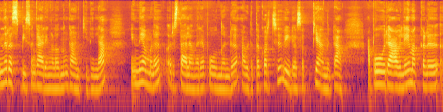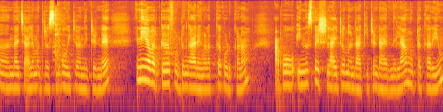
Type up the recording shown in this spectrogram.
ഇന്ന് റെസിപ്പീസും കാര്യങ്ങളൊന്നും കാണിക്കുന്നില്ല. ഇന്ന് നമ്മൾ ഒരു സ്ഥലം വരെ പോകുന്നുണ്ട്. അവിടുത്തെ കുറച്ച് വീഡിയോസൊക്കെയാണ് കേട്ടോ അപ്പോൾ രാവിലെ മക്കൾ എന്താ വെച്ചാൽ മദ്രസിൽ പോയിട്ട് വന്നിട്ടുണ്ട്. ഇനി അവർക്ക് ഫുഡും കാര്യങ്ങളൊക്കെ കൊടുക്കണം. അപ്പോൾ ഇന്ന് സ്പെഷ്യലായിട്ടൊന്നും ഉണ്ടാക്കിയിട്ടുണ്ടായിരുന്നില്ല. മുട്ടക്കറിയും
